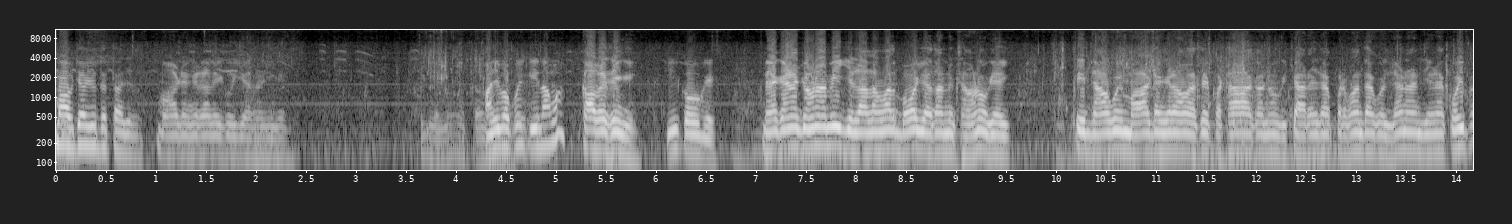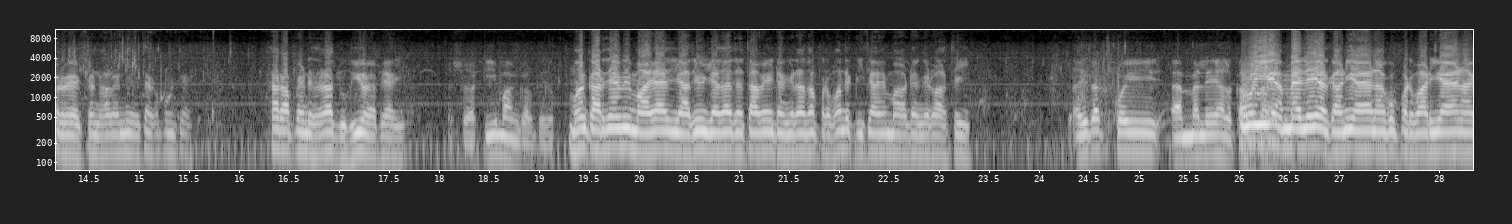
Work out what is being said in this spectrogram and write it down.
ਮੁਆਵਜ਼ਾ ਜੋ ਦਿੱਤਾ ਜਾਵੇ। ਮਾਂ ਡੰਗਰਾਂ ਲਈ ਕੋਈ ਜ਼ਿਆਦਾ ਨਹੀਂ ਗਾ। ਹਾਂਜੀ ਬਾਪੂ ਜੀ ਕੀ ਨਾਮ ਆ? ਕਾਬਲ ਸਿੰਘ ਜੀ। ਕੀ ਕਹੋਗੇ? ਮੈਂ ਕਹਿਣਾ ਚਾਹੁੰਦਾ ਵੀ ਜਲਾਲਾਬਾਦ ਬਹੁਤ ਜ਼ਿਆਦਾ ਨੁਕਸਾਨ ਹੋ ਗਿਆ ਜੀ। ਤੇ ਨਾ ਕੋਈ ਮਾਲ ਡੰਗਰਾਂ ਵਾਸਤੇ ਪਠਾ ਕਨੋ ਵਿਚਾਰੇ ਦਾ ਪ੍ਰਬੰਧ ਆ ਕੋਈ ਲੈਣਾ ਦੇਣਾ ਕੋਈ ਪ੍ਰੋਫੈਸ਼ਨ ਵਾਲਾ ਨਹੀਂ ਅਜੇ ਤੱਕ ਪਹੁੰਚਿਆ। ਸਾਰਾ ਪਿੰਡ ਸਾਰਾ ਦੁਖੀ ਹੋਇਆ ਪਿਆ ਜੀ। ਅੱਛਾ ਕੀ ਮੰਗ ਕਰਦੇ ਹੋ? ਮਨ ਕਰਦੇ ਆ ਵੀ ਮਾਇਆ ਜ਼ਿਆਦਾ ਤੋਂ ਜ਼ਿਆਦਾ ਦਿੱਤਾ ਵੇ ਡੰਗਰਾਂ ਦਾ ਪ੍ਰਬੰਧ ਕੀਤਾ ਹੈ ਮਾਲ ਡੰਗਰ ਵਾਸਤੇ ਹੀ। ਅਜੇ ਤੱਕ ਕੋਈ ਐਮਐਲਏ ਹਲਕਾ ਕੋਈ ਐਮਐਲਏ ਹਲਕਾ ਨਹੀਂ ਆਇਆ ਨਾ ਕੋਈ ਪਟਵਾਰੀ ਆਇਆ ਨਾ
